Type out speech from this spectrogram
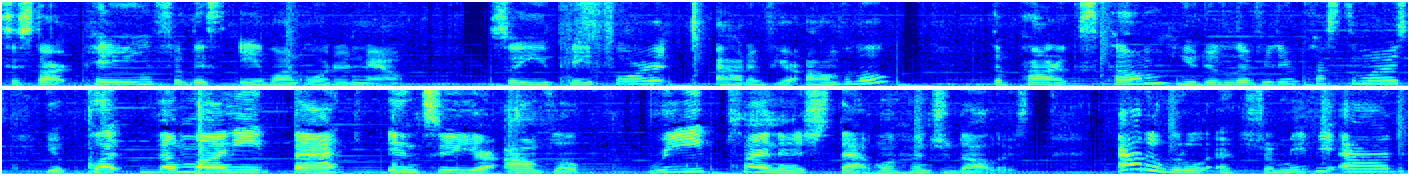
to start paying for this Avon order now. So you pay for it out of your envelope. The products come, you deliver to your customers, you put the money back into your envelope, replenish that $100. add a little extra. Maybe add,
